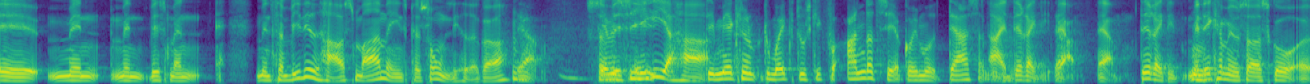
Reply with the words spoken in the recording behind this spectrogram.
Øh, men, men, hvis man, men samvittighed har også meget med ens personlighed at gøre. Ja. Så jeg hvis sige, ikke jeg har... Det er mere knyttet, du, må ikke, du skal ikke få andre til at gå imod deres samvittighed. Nej, det er rigtigt. Ja, ja det er rigtigt. Men mm. det kan man jo så også gå, øh,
